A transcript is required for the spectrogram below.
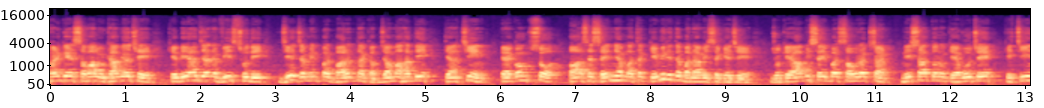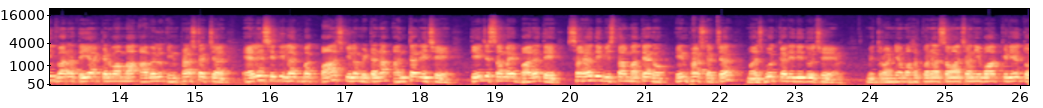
ખડગે સવાલ ઉઠાવ્યો છે કે બે હજાર વીસ સુધી જે જમીન પર ભારતના કબજામાં હતી, ત્યાં ચીન પેગોંગસો પાસે સૈન્ય મથક કેવી રીતે બનાવી શકે છે? જો કે આ વિષય પર સંરક્ષણ નિષ્ણાતોનું કહેવું છે કે ચીન દ્વારા તૈયાર કરવામાં આવેલું ઇન્ફ્રાસ્ટ્રક્ચર એલએસીથી લગભગ પાંચ કિલોમીટરના અંતરે છે. તે જ સમયે ભારતે સરહદી વિસ્તારમાં તેનું ઇન્ફ્રાસ્ટ્રક્ચર મજબૂત કરી દીધું છે. મિત્રો, અન્ય મહત્વના સમાચારની વાત કરીએ તો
